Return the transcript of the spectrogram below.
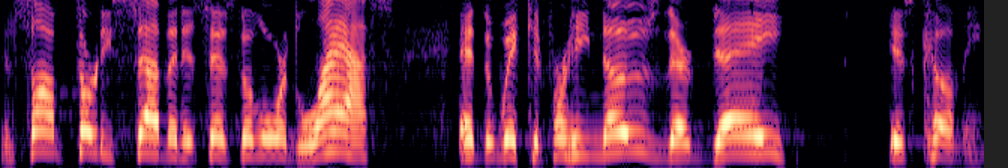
In Psalm 37 it says the Lord laughs at the wicked for he knows their day is coming.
